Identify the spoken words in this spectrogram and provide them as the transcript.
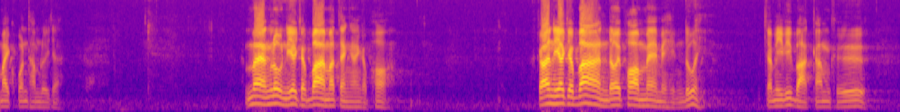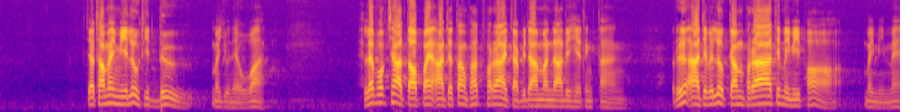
ไม่ควรทำเลยจ้ะแม่งลูกหนีออกจากบ้านมาแต่งงานกับพ่อ การหนีออกจากบ้านโดยพ่อแม่ไม่เห็นด้วย จะมีวิบากกรรมคือ จะทำให้มีลูกที่ดื้อมาอยู่ในอวาท และภพชาติต่อไปอาจจะต้องพัดพราจากบิดามารดาด้วยเหตุต่างๆ หรืออาจจะเป็นลูกกรรมพระที่ไม่มีพ่อไม่มีแม่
